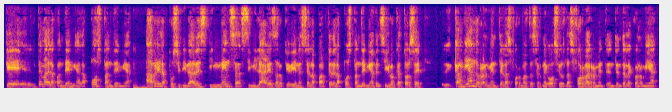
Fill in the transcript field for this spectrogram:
que el tema de la pandemia, la post-pandemia, abre las posibilidades inmensas, similares a lo que viene a ser la parte de la post-pandemia del siglo XIV, cambiando realmente las formas de hacer negocios, las formas realmente de entender la economía,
